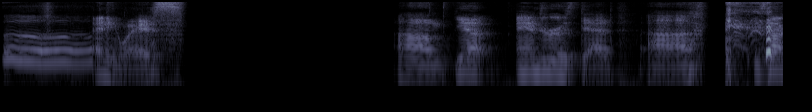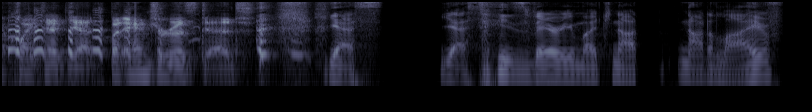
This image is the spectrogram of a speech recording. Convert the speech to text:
Oh. Anyways. Um, yeah, Andrew is dead. Uh, he's not quite dead yet, but Andrew is dead. Yes. Yes, he's very much not not alive.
